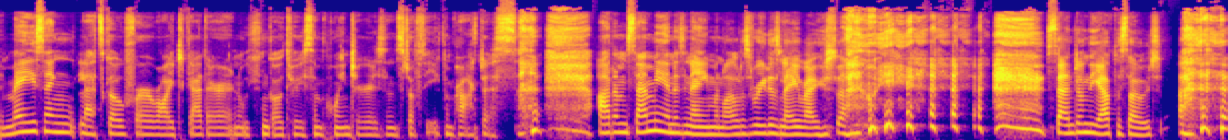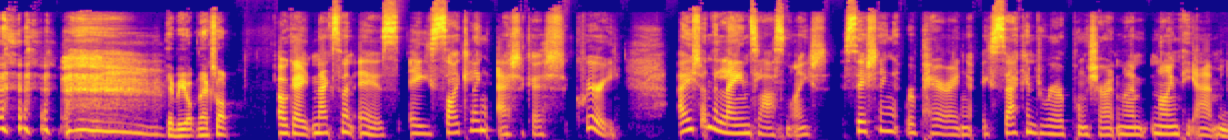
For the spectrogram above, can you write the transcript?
amazing. Let's go for a ride together and we can go through some pointers and stuff that you can practice. Adam, send me in his name and I'll just read his name out. send him the episode. Hit me up next one. Okay, next one is a cycling etiquette query. Out on the lanes last night, sitting repairing a second rear puncture at 9, 9 pm.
